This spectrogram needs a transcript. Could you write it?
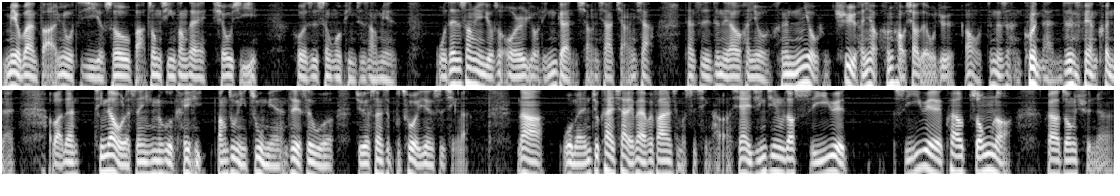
没有办法，因为我自己有时候把重心放在休息或者是生活品质上面。我在这上面有时候偶尔有灵感，想一下讲一下，但是真的要很有很有趣、很有很好笑的，我觉得哦，真的是很困难，真的是非常困难，好吧？但听到我的声音，如果可以帮助你助眠，这也是我觉得算是不错一件事情了。那我们就看下礼拜会发生什么事情好了。现在已经进入到十一月，十一月快要中了，快要中旬了，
